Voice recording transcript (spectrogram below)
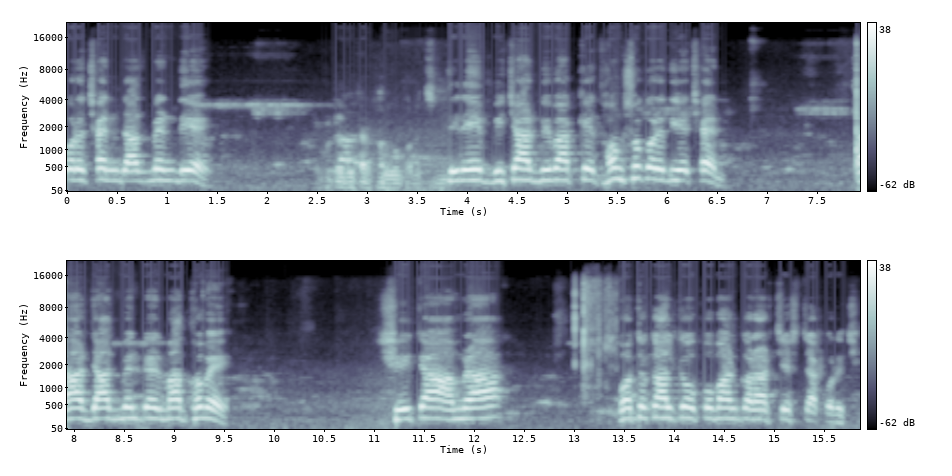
করেছেন জাজমেন্ট দিয়ে। তিনি বিচার বিভাগকে ধ্বংস করে দিয়েছেন। তার জাজমেন্টের মাধ্যমে সেটা আমরা গতকালকে প্রমাণ করার চেষ্টা করেছি।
